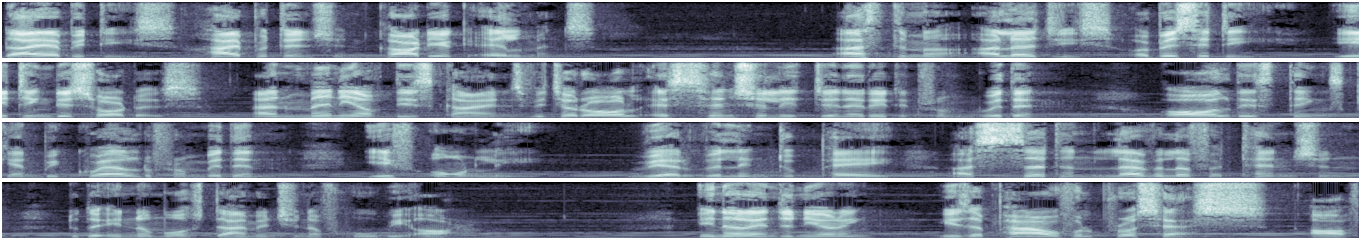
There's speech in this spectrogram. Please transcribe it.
diabetes, hypertension, cardiac ailments, asthma, allergies, obesity, eating disorders, and many of these kinds which are all essentially generated from within, all these things can be quelled from within if only we are willing to pay a certain level of attention to the innermost dimension of who we are. Inner engineering is a powerful process of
